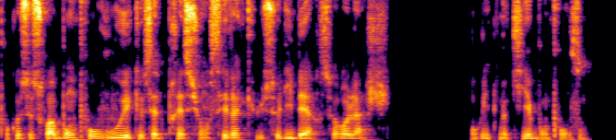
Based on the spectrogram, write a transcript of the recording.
pour que ce soit bon pour vous et que cette pression s'évacue, se libère, se relâche, au rythme qui est bon pour vous.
